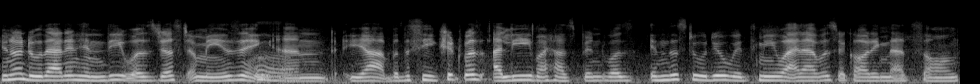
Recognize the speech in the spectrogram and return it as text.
you know, do that in Hindi was just amazing. Hmm. And yeah, but the secret was Ali, my husband, was in the studio with me while I was recording that song.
